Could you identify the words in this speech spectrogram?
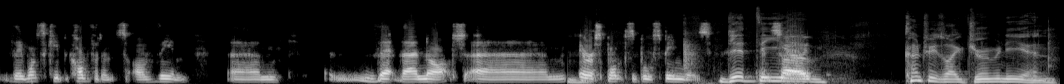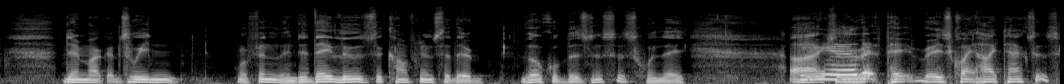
they want to keep the confidence of them um, that they're not um, mm-hmm. irresponsible spenders. Did the so, um, countries like Germany and Denmark and Sweden or Finland did they lose the confidence of their local businesses when they uh, yeah, actually that, pay, raise quite high taxes?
